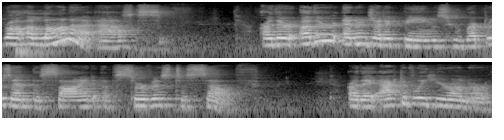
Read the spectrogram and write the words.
Ra Alana asks, are there other energetic beings who represent the side of service to self? Are they actively here on earth?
